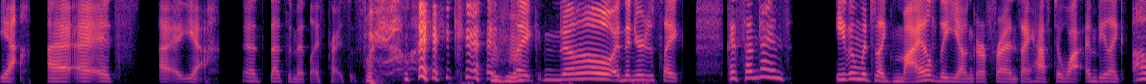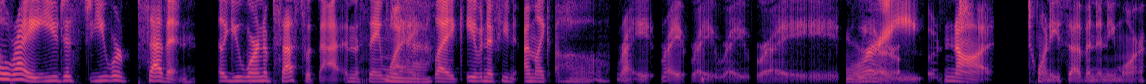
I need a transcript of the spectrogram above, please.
yeah, I, I it's, I, yeah. That's, a midlife crisis for you. like, it's Mhm. like, no. And then you're just like, because sometimes, even with like mildly younger friends, I have to watch and be like, oh, right, you just, you were seven. Like, you weren't obsessed with that in the same way. Yeah. Like, even if you, I'm like, oh, right, right, right, right, right. Right. Not 27 anymore.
